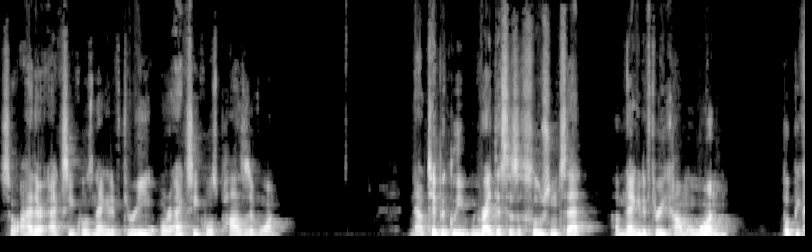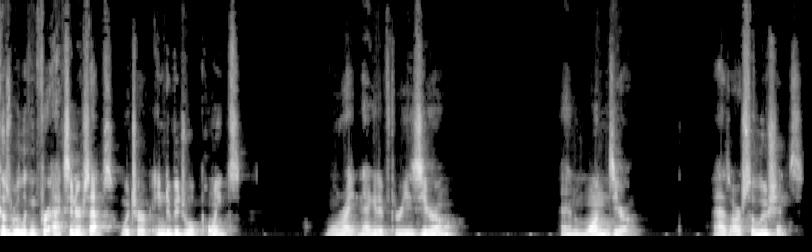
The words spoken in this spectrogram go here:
So either x equals negative 3 or x equals positive 1. Now typically we write this as a solution set of negative 3 comma 1, but because we're looking for x-intercepts, which are individual points, we'll write negative 3, 0, and 1, 0 as our solutions.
